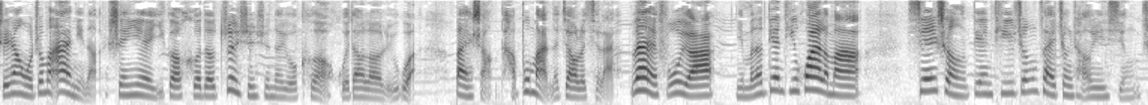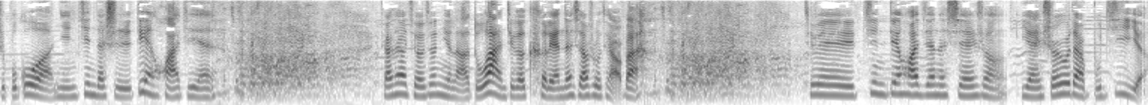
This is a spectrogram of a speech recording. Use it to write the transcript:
谁让我这么爱你呢？”深夜，一个喝得醉醺醺的游客回到了旅馆，半晌，他不满地叫了起来：“喂，服务员，你们的电梯坏了吗？”先生，电梯正在正常运行，只不过您进的是电话间。条条，求求你了，读俺这个可怜的小薯条吧。这位进电话间的先生，眼神有点不济呀。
